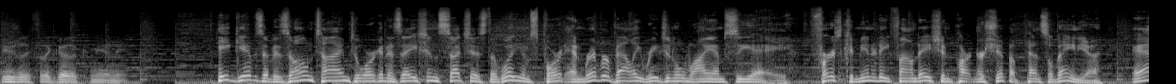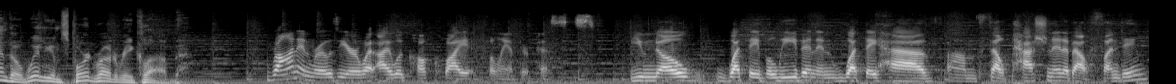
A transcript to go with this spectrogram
usually for the good of the community. He gives of his own time to organizations such as the Williamsport and River Valley Regional YMCA, First Community Foundation Partnership of Pennsylvania, and the Williamsport Rotary Club. Ron and Rosie are what I would call quiet philanthropists. You know what they believe in and what they have um, felt passionate about funding,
